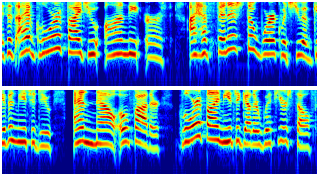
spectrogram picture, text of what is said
It says, I have glorified you on the earth. I have finished the work which you have given me to do. And now, O Father, glorify me together with yourself,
